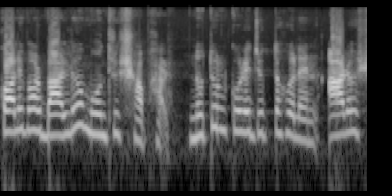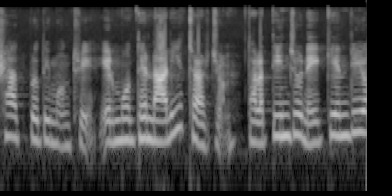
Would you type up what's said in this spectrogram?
কলেবর বাড়ল মন্ত্রিসভার। নতুন করে যুক্ত হলেন আরও সাত প্রতিমন্ত্রী। এর মধ্যে নারী চারজন। তারা তিনজনে কেন্দ্রীয়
